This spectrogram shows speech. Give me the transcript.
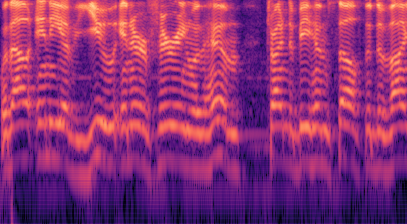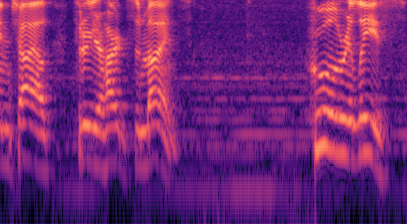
without any of you interfering with him, trying to be himself, the divine child, through your hearts and minds. Who will release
